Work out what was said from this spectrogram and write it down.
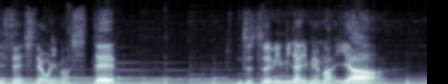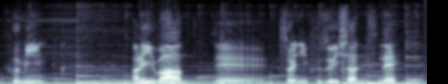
実践しておりまして、頭痛、耳鳴り、めまいや不眠、あるいは、えーそれに付随したですね、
